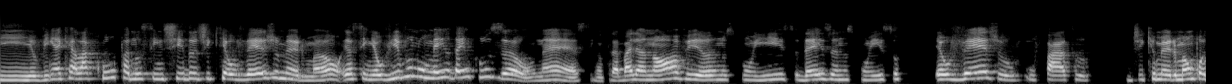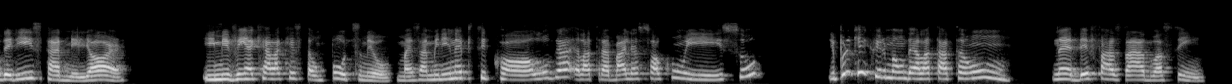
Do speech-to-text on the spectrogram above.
E eu vim aquela culpa no sentido de que eu vejo meu irmão, e assim, eu vivo no meio da inclusão, né? Assim, eu trabalho há nove anos com isso, dez anos com isso. Eu vejo o fato de que o meu irmão poderia estar melhor, e me vem aquela questão, putz, meu, mas a menina é psicóloga, ela trabalha só com isso, e por que, que o irmão dela tá tão, né, defasado assim?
